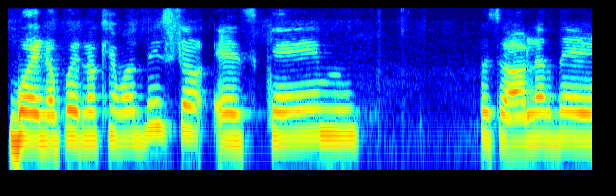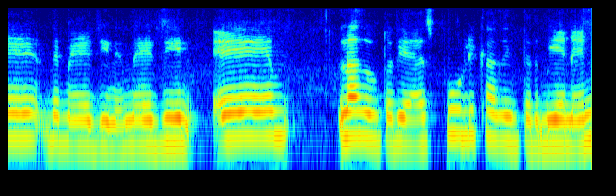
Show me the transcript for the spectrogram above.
Bueno, pues lo que hemos visto es que, mm, pues se va a hablar de, Medellín. En Medellín em, las autoridades públicas intervienen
